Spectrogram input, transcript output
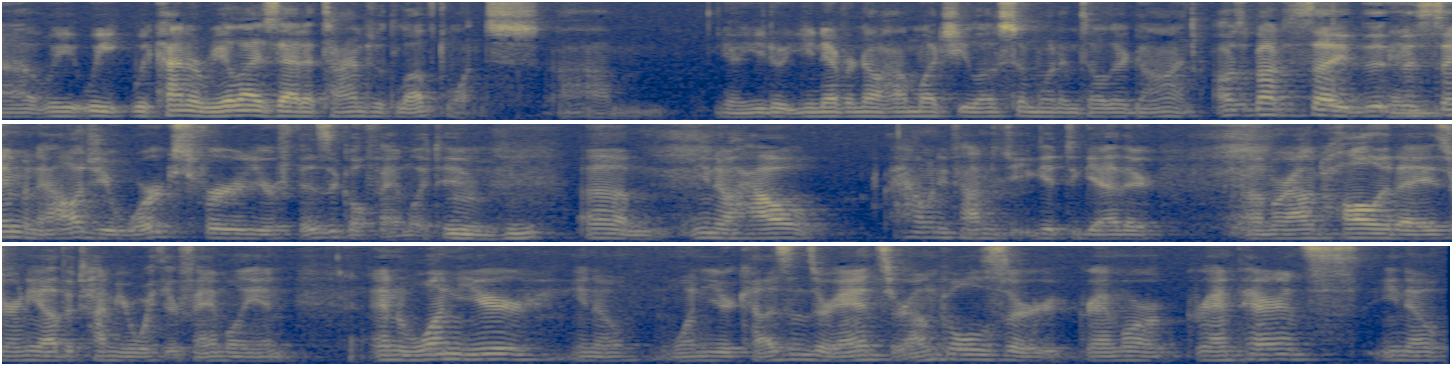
uh, we, we, we kind of realize that at times with loved ones. Um, you know, you, do, you never know how much you love someone until they're gone. I was about to say the, the same analogy works for your physical family too. Mm-hmm. Um, you know how how many times do you get together um, around holidays or any other time you're with your family and and one year you know one of your cousins or aunts or uncles or grandma or grandparents you know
